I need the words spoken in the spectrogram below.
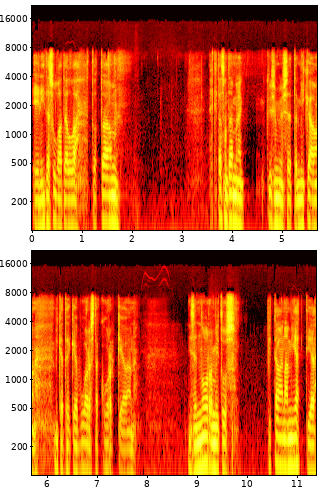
Ei niitä sulatella. Tota, Ehkä tässä on tämmöinen kysymys, että mikä, on, mikä tekee vuoresta korkeaan, niin se normitus pitää aina miettiä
